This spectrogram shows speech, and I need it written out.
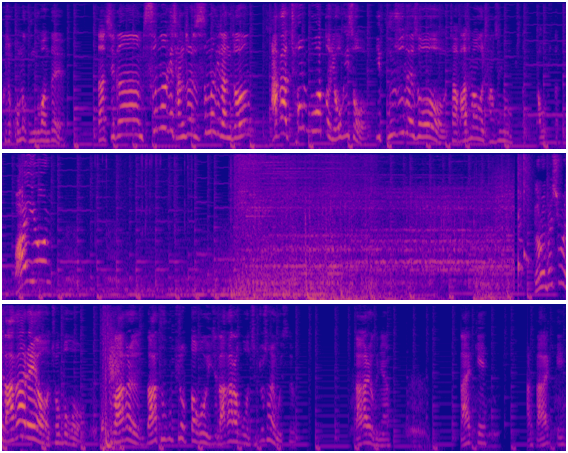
그저 겁나 궁금한데. 나 지금 20개 장전에서 20개 장전. 아까 처음 모았던 여기서 이 분수대에서 자 마지막으로 장승해봅시다. 가봅시다. 과연 여러분 패시브에 나가래요 저보고. 저 나가래요 나 두고 필요 없다고 이제 나가라고 지금 쫓아내고 있어요. 나가래요 그냥. 나갈게. 알았어 나갈게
